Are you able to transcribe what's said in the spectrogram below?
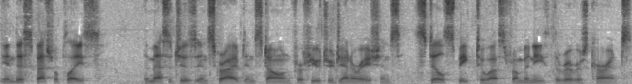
In this special place, the messages inscribed in stone for future generations still speak to us from beneath the river's currents.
